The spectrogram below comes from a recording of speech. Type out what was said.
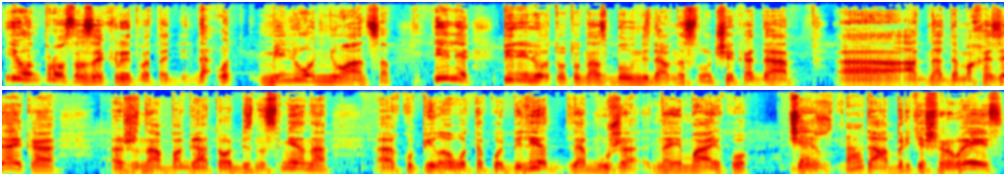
и он просто закрыт в этот день. Да, вот миллион нюансов. Или перелет, вот у нас был недавно случай, когда э, одна домохозяйка, жена богатого бизнесмена, э, купила вот такой билет для мужа на Ямайку. Чем- да, British Airways,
